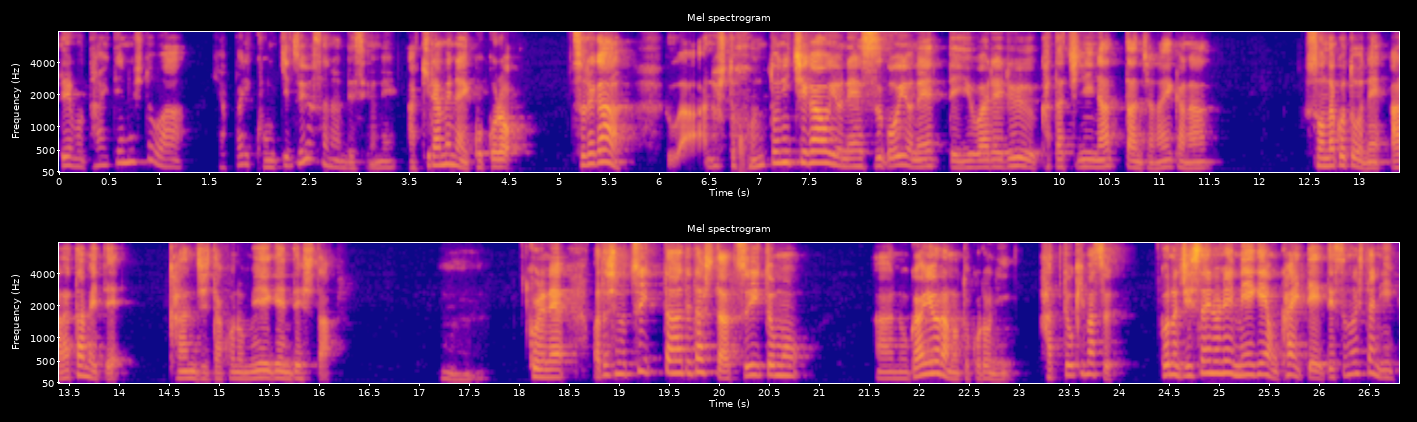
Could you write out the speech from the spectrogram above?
でも大抵の人は、やっぱり根気強さなんですよね。諦めない心。それがうわ、あの人本当に違うよね、すごいよねって言われる形になったんじゃないかな。そんなことをね、改めて感じたこの名言でした。うん、これね、私のツイッターで出したツイートも、あの、概要欄のところに貼っておきます。この実際のね、名言を書いて、で、その下に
